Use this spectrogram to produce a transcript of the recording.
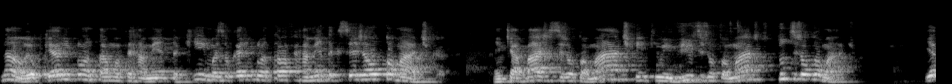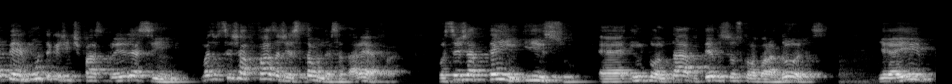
não, eu quero implantar uma ferramenta aqui, mas eu quero implantar uma ferramenta que seja automática, em que a baixa seja automática, em que o envio seja automático, tudo seja automático. E a pergunta que a gente faz para ele é assim: mas você já faz a gestão dessa tarefa? Você já tem isso é, implantado dentro dos seus colaboradores? E aí,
